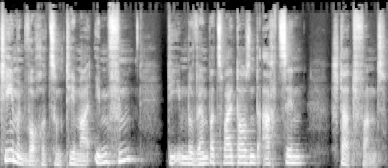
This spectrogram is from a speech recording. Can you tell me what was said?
Themenwoche zum Thema Impfen, die im November 2018 stattfand.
